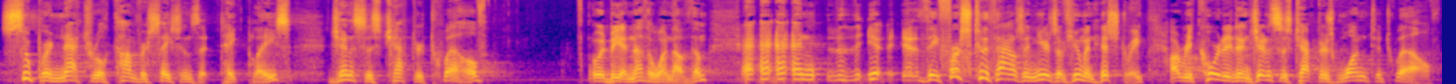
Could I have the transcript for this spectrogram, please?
supernatural conversations that take place. Genesis chapter 12 would be another one of them. And the first 2,000 years of human history are recorded in Genesis chapters 1 to 12.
